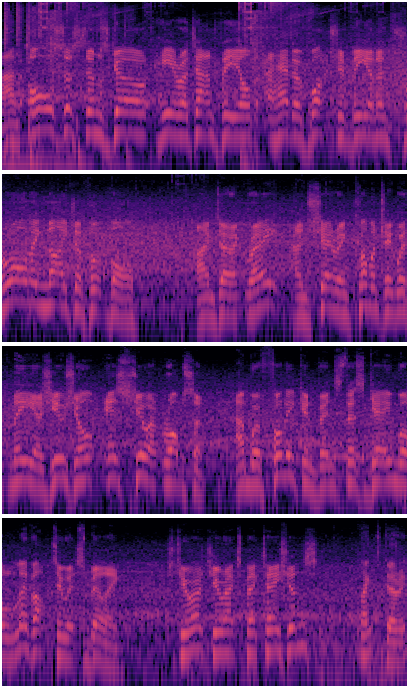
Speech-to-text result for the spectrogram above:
And all systems go here at Anfield ahead of what should be an enthralling night of football. I'm Derek Rae, and sharing commentary with me, as usual, is Stewart Robson. And we're fully convinced this game will live up to its billing. Stewart, your expectations? Thanks, Derek.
